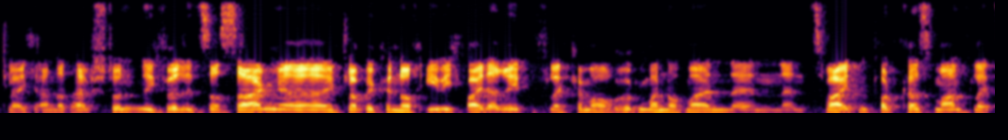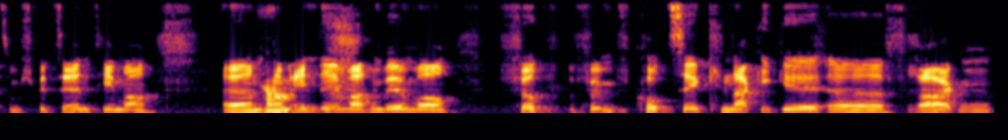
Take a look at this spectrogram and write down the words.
gleich anderthalb Stunden. Ich würde jetzt noch sagen, äh, ich glaube, wir können noch ewig weiterreden. Vielleicht können wir auch irgendwann noch mal einen, einen zweiten Podcast machen, vielleicht zum speziellen Thema. Ähm, ja. Am Ende machen wir immer fünf, fünf kurze, knackige äh, Fragen.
